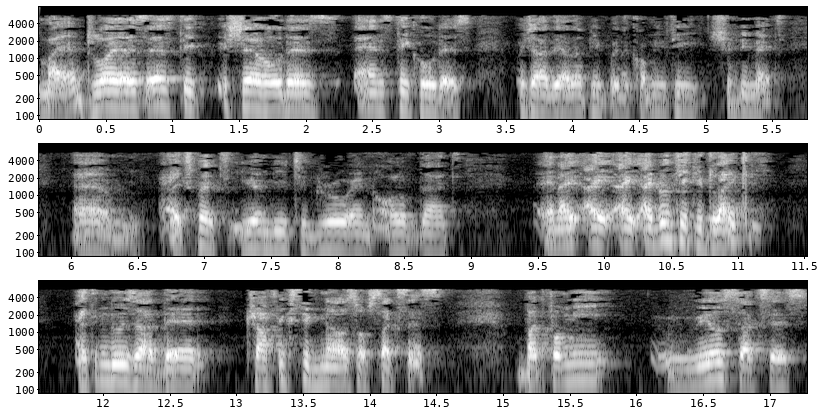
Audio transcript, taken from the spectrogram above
my employers and shareholders and stakeholders, which are the other people in the community, should be met. Um, I expect UMB to grow and all of that. And I, don't take it lightly. I think those are the traffic signals of success. But for me, real success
